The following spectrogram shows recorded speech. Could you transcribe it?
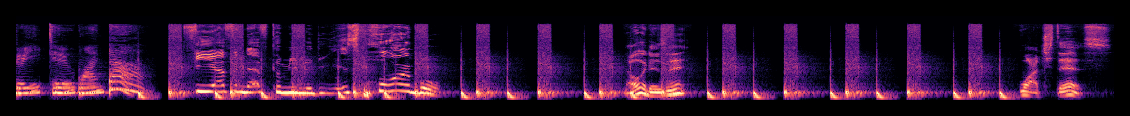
Three, two, one, go! The FNF community is horrible. No, it isn't. Watch this.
